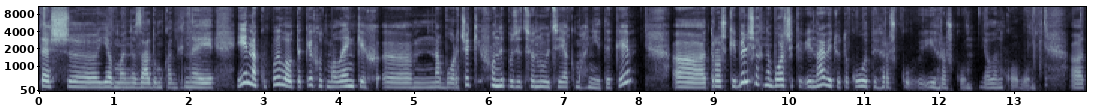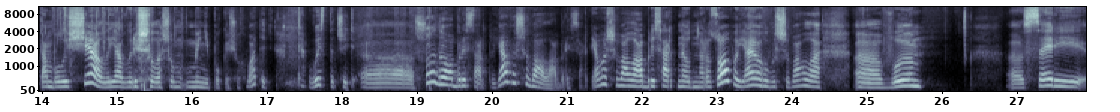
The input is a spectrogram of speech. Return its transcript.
Теж є в мене задумка для неї. І накупила таких от маленьких наборчиків. Вони позиціонуються як магнітики, трошки більших наборчиків, і навіть у таку от іграшку, іграшку ялинкову. Там були ще, але я вирішила, що мені поки що хватить. Вистачить. Е, Що до абрисарту? Я вишивала абрисарт. Я вишивала абрисарт неодноразово, я його вишивала е, в е, серії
